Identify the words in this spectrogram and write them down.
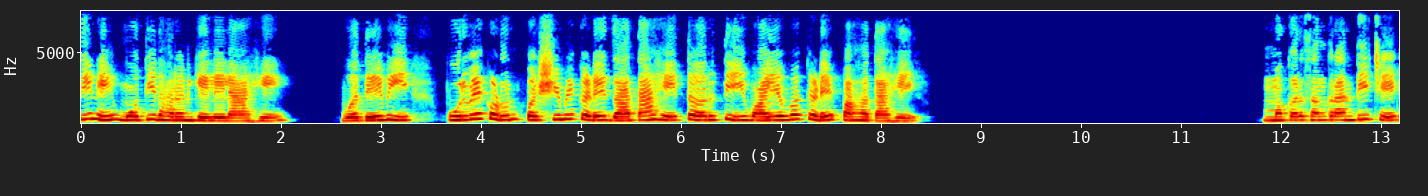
तिने मोती धारण केलेला आहे. व देवी पूर्वेकडून पश्चिमेकडे जात आहे तर ती वायव्यकडे पाहत आहे. मकर संक्रांतीचे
